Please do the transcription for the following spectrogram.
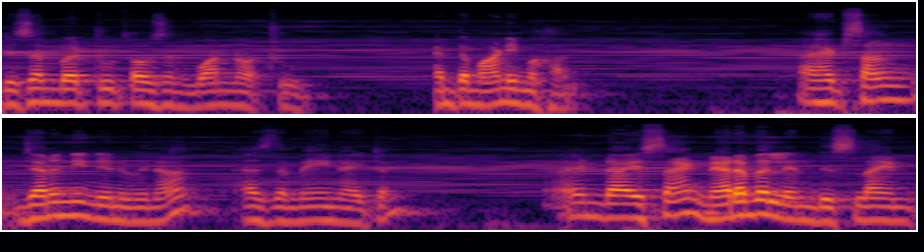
December 2001 or 2 at the Mani Mahal. I had sung Janani Ninuvina as the main item and I sang Neravel in this line.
